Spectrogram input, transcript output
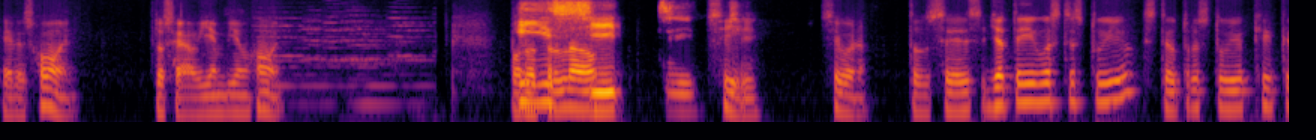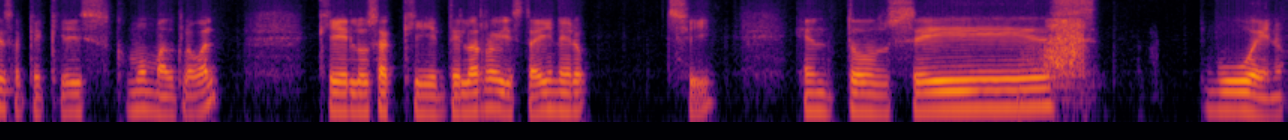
eres joven, o sea, bien, bien joven. Por y otro lado, sí, sí, sí. sí. Bueno, entonces ya te digo este estudio, este otro estudio que, que saqué que es como más global, que lo saqué de la revista Dinero, sí. Entonces, bueno,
